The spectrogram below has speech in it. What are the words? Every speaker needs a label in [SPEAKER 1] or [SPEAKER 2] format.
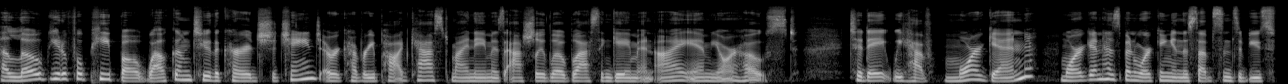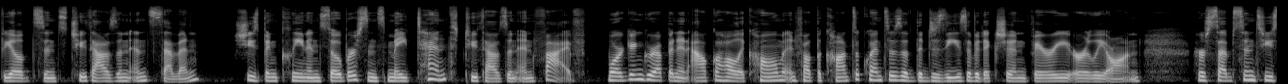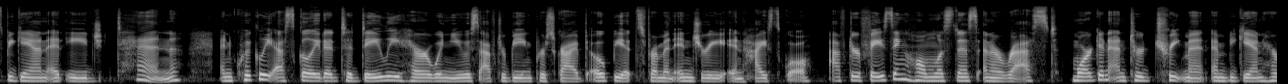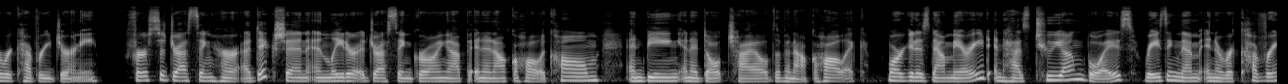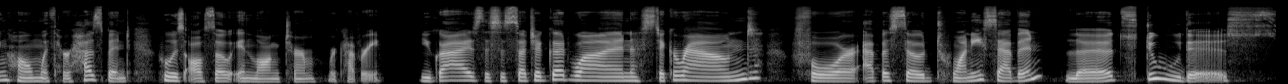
[SPEAKER 1] Hello, beautiful people. Welcome to the Courage to Change, a recovery podcast. My name is Ashley Loeb Blassingame, and I am your host. Today we have Morgan. Morgan has been working in the substance abuse field since 2007. She's been clean and sober since May 10th, 2005. Morgan grew up in an alcoholic home and felt the consequences of the disease of addiction very early on. Her substance use began at age 10 and quickly escalated to daily heroin use after being prescribed opiates from an injury in high school. After facing homelessness and arrest, Morgan entered treatment and began her recovery journey. First addressing her addiction and later addressing growing up in an alcoholic home and being an adult child of an alcoholic. Morgan is now married and has two young boys, raising them in a recovering home with her husband, who is also in long term recovery. You guys, this is such a good one. Stick around for episode 27. Let's do this.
